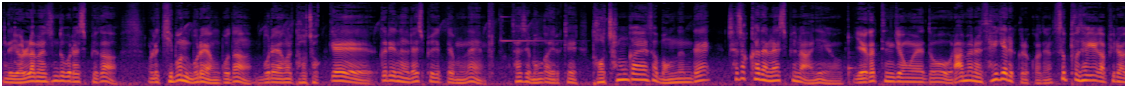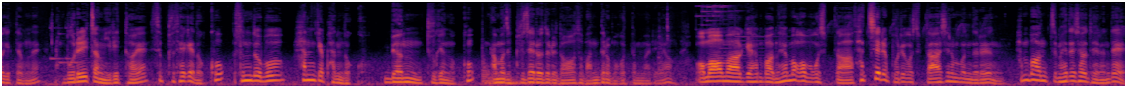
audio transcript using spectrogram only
근데 열라면 순두부 레시피가 원래 기본 물의 양보다 물의 양을 더 적게 끓이는 레시피이기 때문에 사실 뭔가 이렇게 더 첨가해서 먹는데 최적화된 레시피는 아니에요. 얘 같은 경우에도 라면을 3개를 끓였거든요. 스프 3개가 필요하기 때문에 물 1.2리터에 스프 3개 넣고 순두부 1개 반 넣고 면 두 개 넣고 나머지 부재료들을 넣어서 만들어 먹었단 말이에요. 어마어마하게 한번 해 먹어보고 싶다, 사치를 부리고 싶다 하시는 분들은 한 번쯤 해 드셔도 되는데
